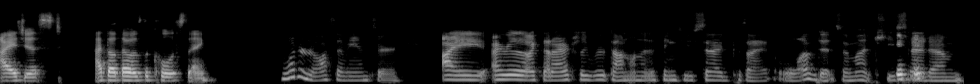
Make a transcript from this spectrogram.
I just I thought that was the coolest thing. What an awesome answer. I I really like that. I actually wrote down one of the things you said because I loved it so much. You said um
